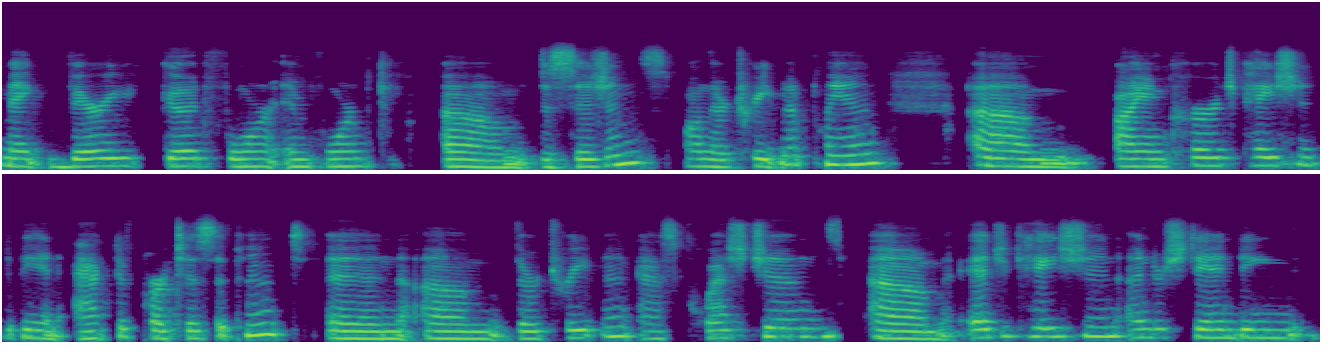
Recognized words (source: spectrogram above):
make very good, for informed um, decisions on their treatment plan. Um, I encourage patient to be an active participant in um, their treatment, ask questions, um, education, understanding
